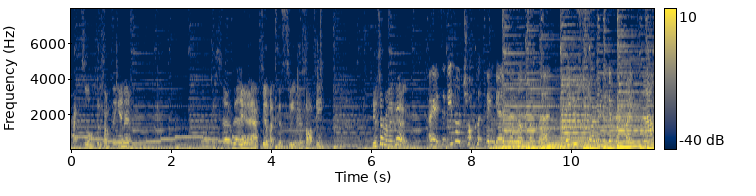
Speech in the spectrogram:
pretzels or something in it. That would be so good. Yeah, so you have like the sweet and the salty. These are really good. Okay, so these are chocolate fingers. They're milk chocolate. They do so many different types now.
